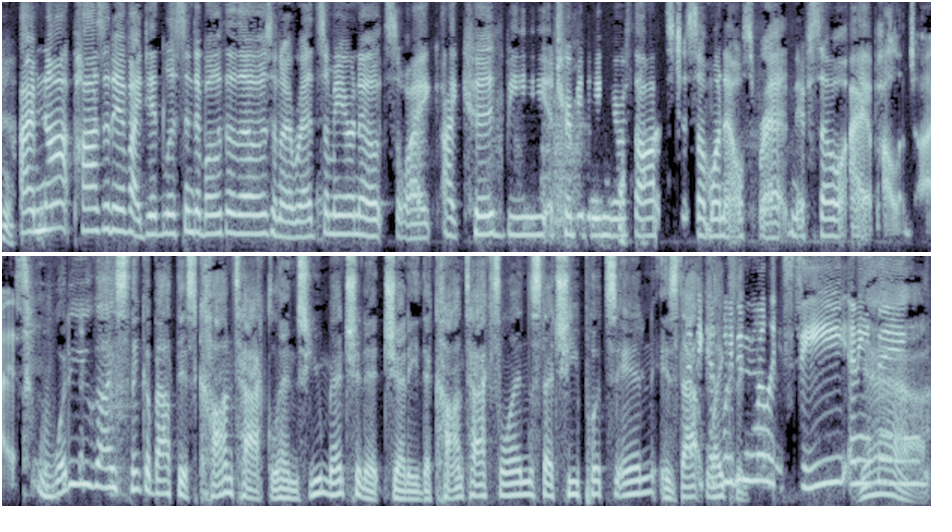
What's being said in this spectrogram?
Cool. I'm not positive. I did listen to both of those and I read some of your notes. So I, I could be attributing your thoughts to someone else, Brett. And if so, I apologize. What do you guys think about this contact lens? You mentioned it, Jenny. The contact lens that she puts in is that Because like we the- didn't really see anything Yeah.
